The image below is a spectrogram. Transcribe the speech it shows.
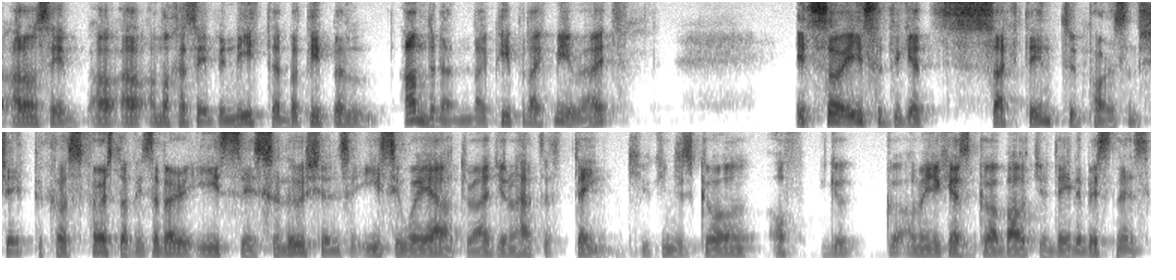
I, I don't say I, I'm not gonna say beneath them, but people under them, like people like me, right? It's so easy to get sucked into partisanship because first off, it's a very easy solution. It's an easy way out, right? You don't have to think. You can just go off. Go, go, I mean, you can just go about your daily business.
